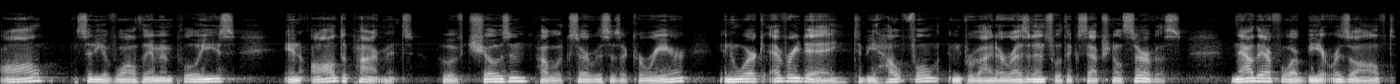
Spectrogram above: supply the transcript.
all City of Waltham employees in all departments who have chosen public service as a career and who work every day to be helpful and provide our residents with exceptional service. Now therefore be it resolved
